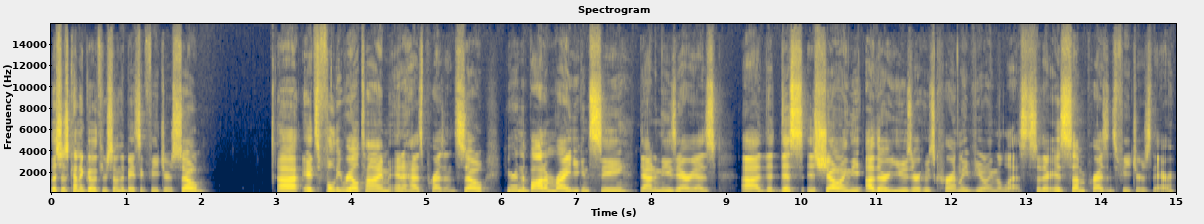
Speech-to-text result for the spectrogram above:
let's just kind of go through some of the basic features. So uh, it's fully real time and it has presence. So here in the bottom right, you can see down in these areas, uh, that this is showing the other user who's currently viewing the list. So there is some presence features there.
